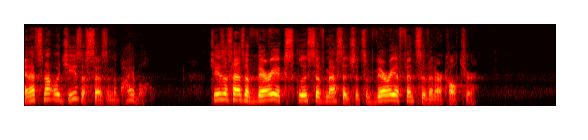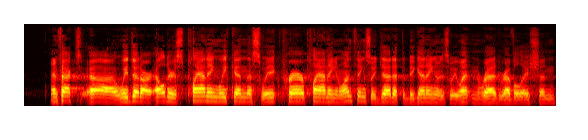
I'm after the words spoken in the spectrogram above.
and that's not what Jesus says in the Bible. Jesus has a very exclusive message that's very offensive in our culture. In fact, uh, we did our elders planning weekend this week, prayer planning, and one of the things we did at the beginning was we went and read Revelation,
